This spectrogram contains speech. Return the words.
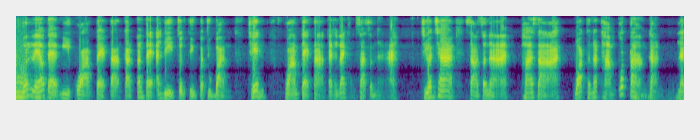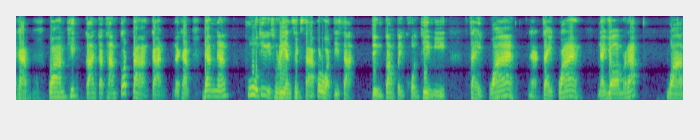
ล้วนแล้วแต่มีความแตกต่างกันตั้งแต่อดีตจนถึงปัจจุบัน เช่น ความแตกต่างกันทางด้านของศาสนา เชื้อชาติ ศาสนา ภาษา วัฒนธรรมก็ต่างกันนะครับ ความคิดการกระทำก็ต่างกันนะครับ ดังนั้นผู้ที่เรียนศึกษาประวัติศาสตร์ จึงต้องเป็นคนที่มีใจกว้างนะใจกว้างนะยอมรับความ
